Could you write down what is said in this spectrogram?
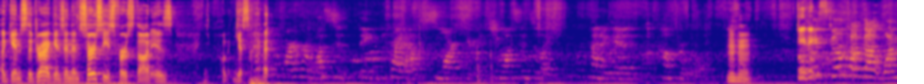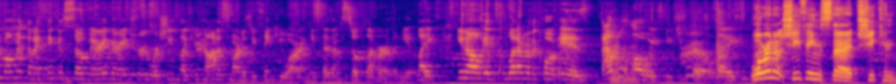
against the dragons." And then Cersei's first thought is, hold on, "Yes, uh, part of her wants as smart as you think you are. And he says, I'm still cleverer than you. Like, you know, it's whatever the quote is, that Mm-hmm. will always be true. Like, Well, right now she thinks that she can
